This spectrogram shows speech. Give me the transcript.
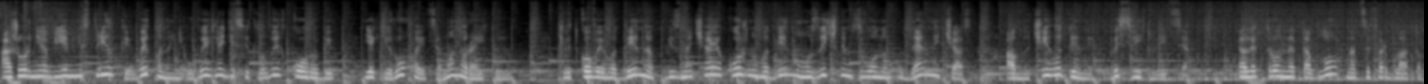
Ажурні об'ємні стрілки виконані у вигляді світлових коробів, які рухаються монорейкою. Квітковий годинник відзначає кожну годину музичним дзвоном у денний час, а вночі годинник висвітлюється. Електронне табло над циферблатом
